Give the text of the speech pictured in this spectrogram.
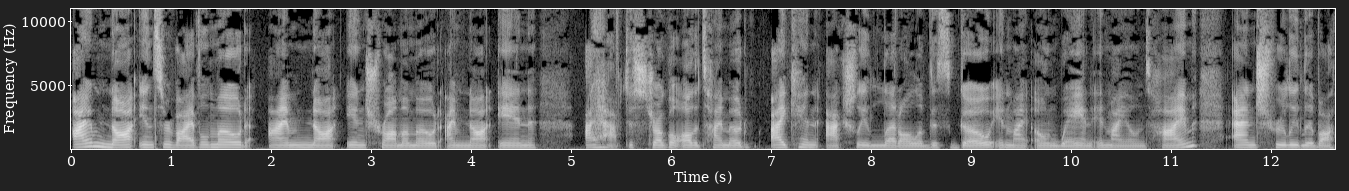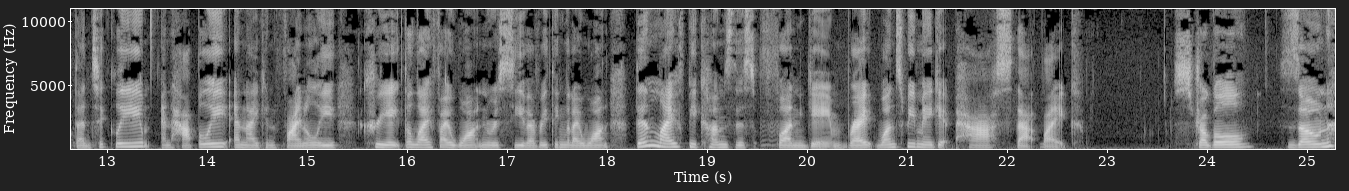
I'm not in survival mode. I'm not in trauma mode. I'm not in I have to struggle all the time mode. I can actually let all of this go in my own way and in my own time and truly live authentically and happily. And I can finally create the life I want and receive everything that I want. Then life becomes this fun game, right? Once we make it past that like struggle zone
